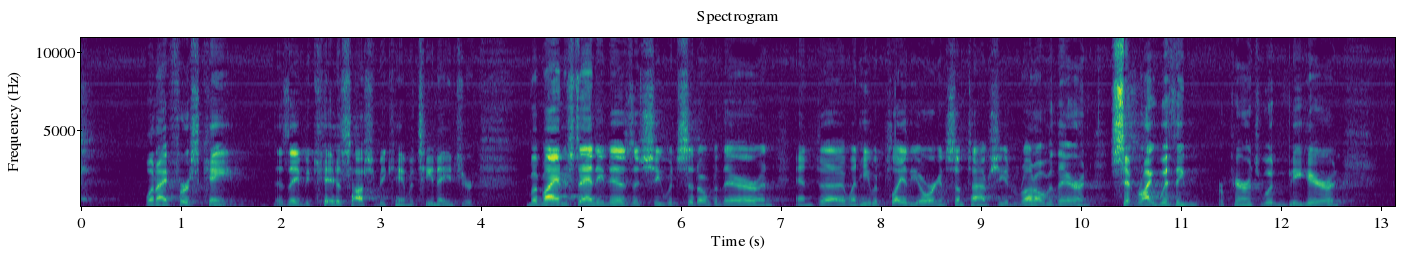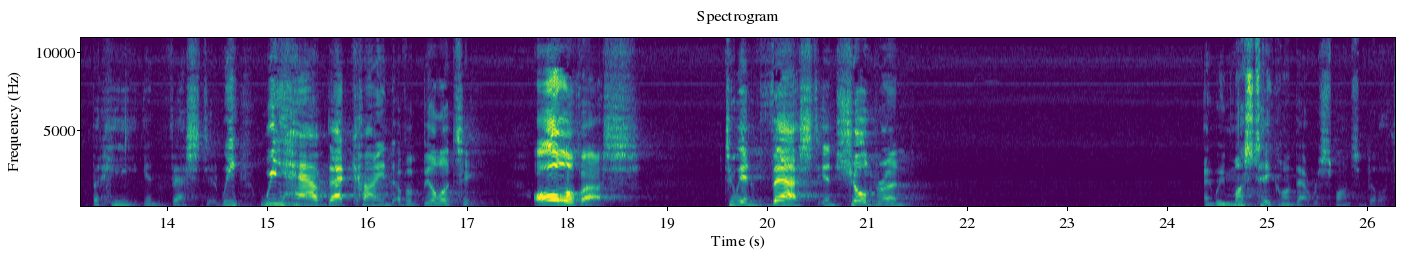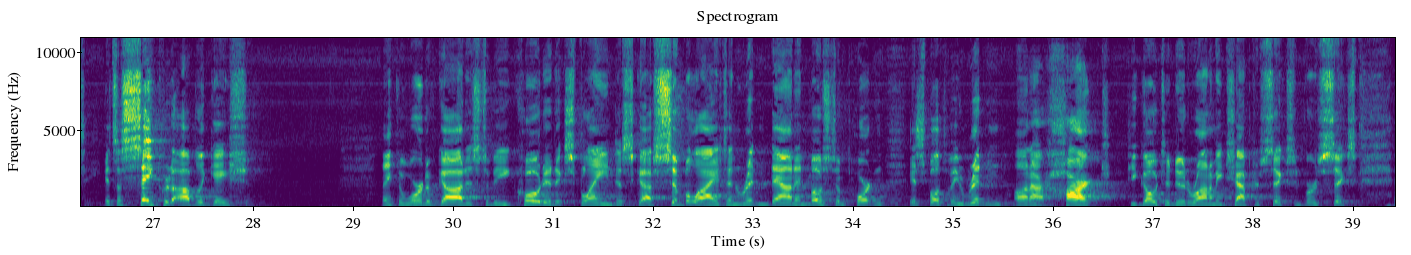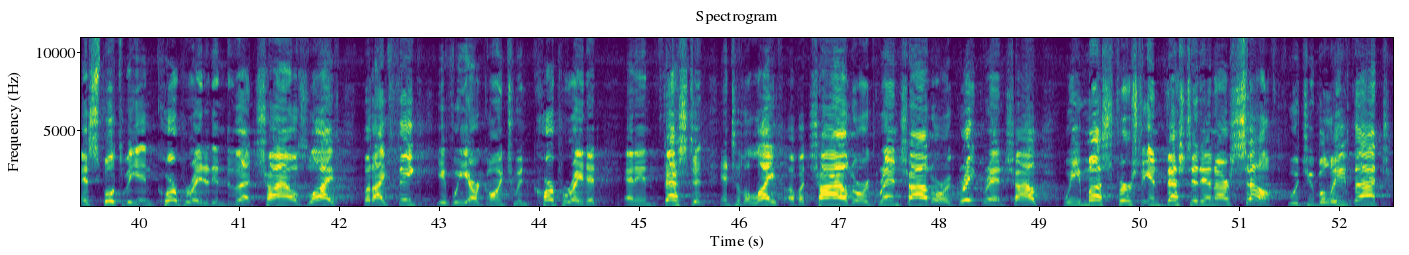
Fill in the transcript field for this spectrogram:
when I first came, as, they became, as Sasha became a teenager. But my understanding is that she would sit over there, and, and uh, when he would play the organ, sometimes she'd run over there and sit right with him. Her parents wouldn't be here. And, but he invested. We, we have that kind of ability, all of us, to invest in children and we must take on that responsibility. It's a sacred obligation. I think the Word of God is to be quoted, explained, discussed, symbolized, and written down. And most important, it's supposed to be written on our heart. If you go to Deuteronomy chapter 6 and verse 6, it's supposed to be incorporated into that child's life. But I think if we are going to incorporate it and invest it into the life of a child or a grandchild or a great grandchild, we must first invest it in ourselves. Would you believe that?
